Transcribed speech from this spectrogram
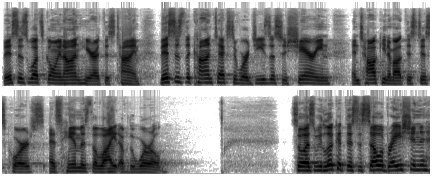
This is what's going on here at this time. This is the context of where Jesus is sharing and talking about this discourse as Him as the light of the world. So as we look at this, the celebration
